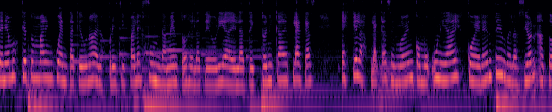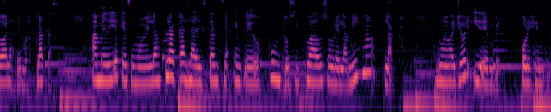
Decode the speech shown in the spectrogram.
tenemos que tomar en cuenta que uno de los principales fundamentos de la teoría de la tectónica de placas es que las placas se mueven como unidades coherentes en relación a todas las demás placas. A medida que se mueven las placas, la distancia entre dos puntos situados sobre la misma placa, Nueva York y Denver, por ejemplo,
